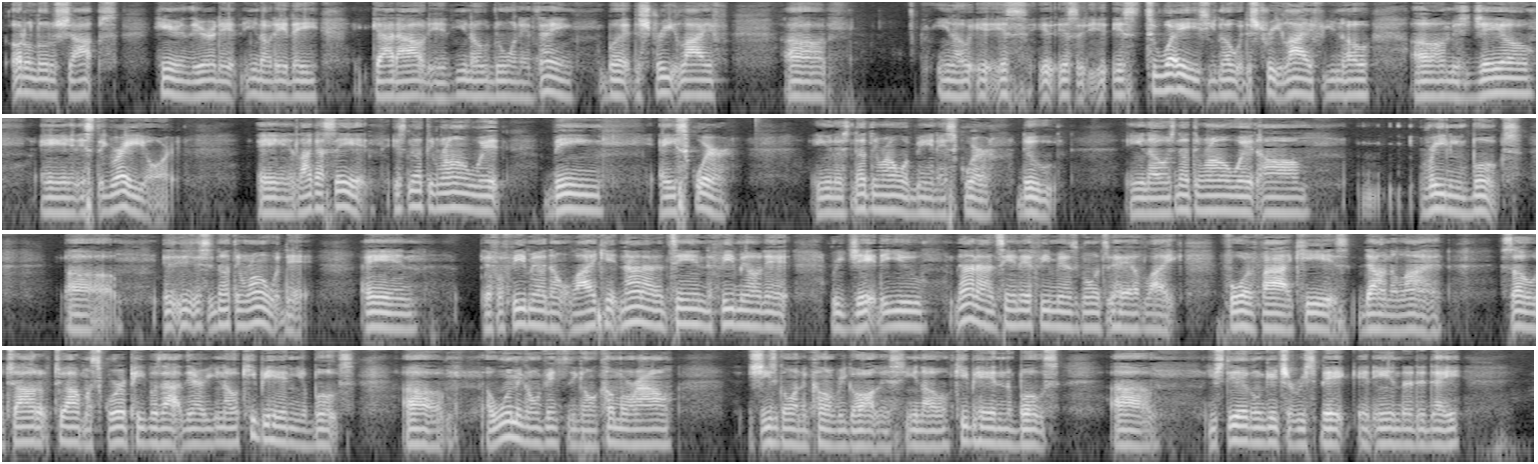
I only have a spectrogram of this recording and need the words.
other little shops here and there that, you know, they, they got out and, you know, doing their thing. But the street life, uh, you know, it, it's, it, it's, it's two ways, you know, with the street life, you know, um, it's jail and it's the graveyard. And like I said, it's nothing wrong with being a square. You know, there's nothing wrong with being a square dude. You know, there's nothing wrong with um reading books. Uh, it's nothing wrong with that. And if a female don't like it, nine out of ten, the female that rejected you, nine out of ten, that female is going to have like four or five kids down the line. So to all the, to all my square peoples out there, you know, keep your head in your books. Um, a woman gonna eventually gonna come around. She's going to come regardless. You know, keep your head in the books. Um, you still gonna get your respect at the end of the day,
